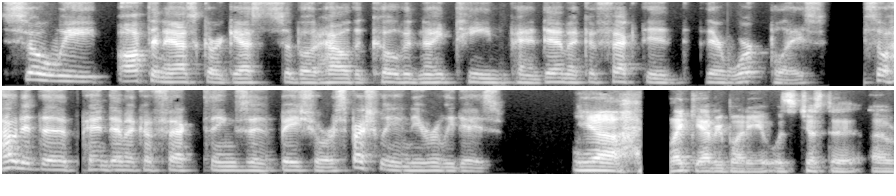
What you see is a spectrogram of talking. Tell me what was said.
So, we often ask our guests about how the COVID 19 pandemic affected their workplace. So, how did the pandemic affect things at Bayshore, especially in the early days? Yeah, like everybody, it was just a, a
